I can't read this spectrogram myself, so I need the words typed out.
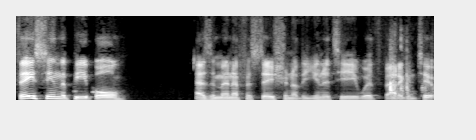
facing the people as a manifestation of the unity with Vatican II?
